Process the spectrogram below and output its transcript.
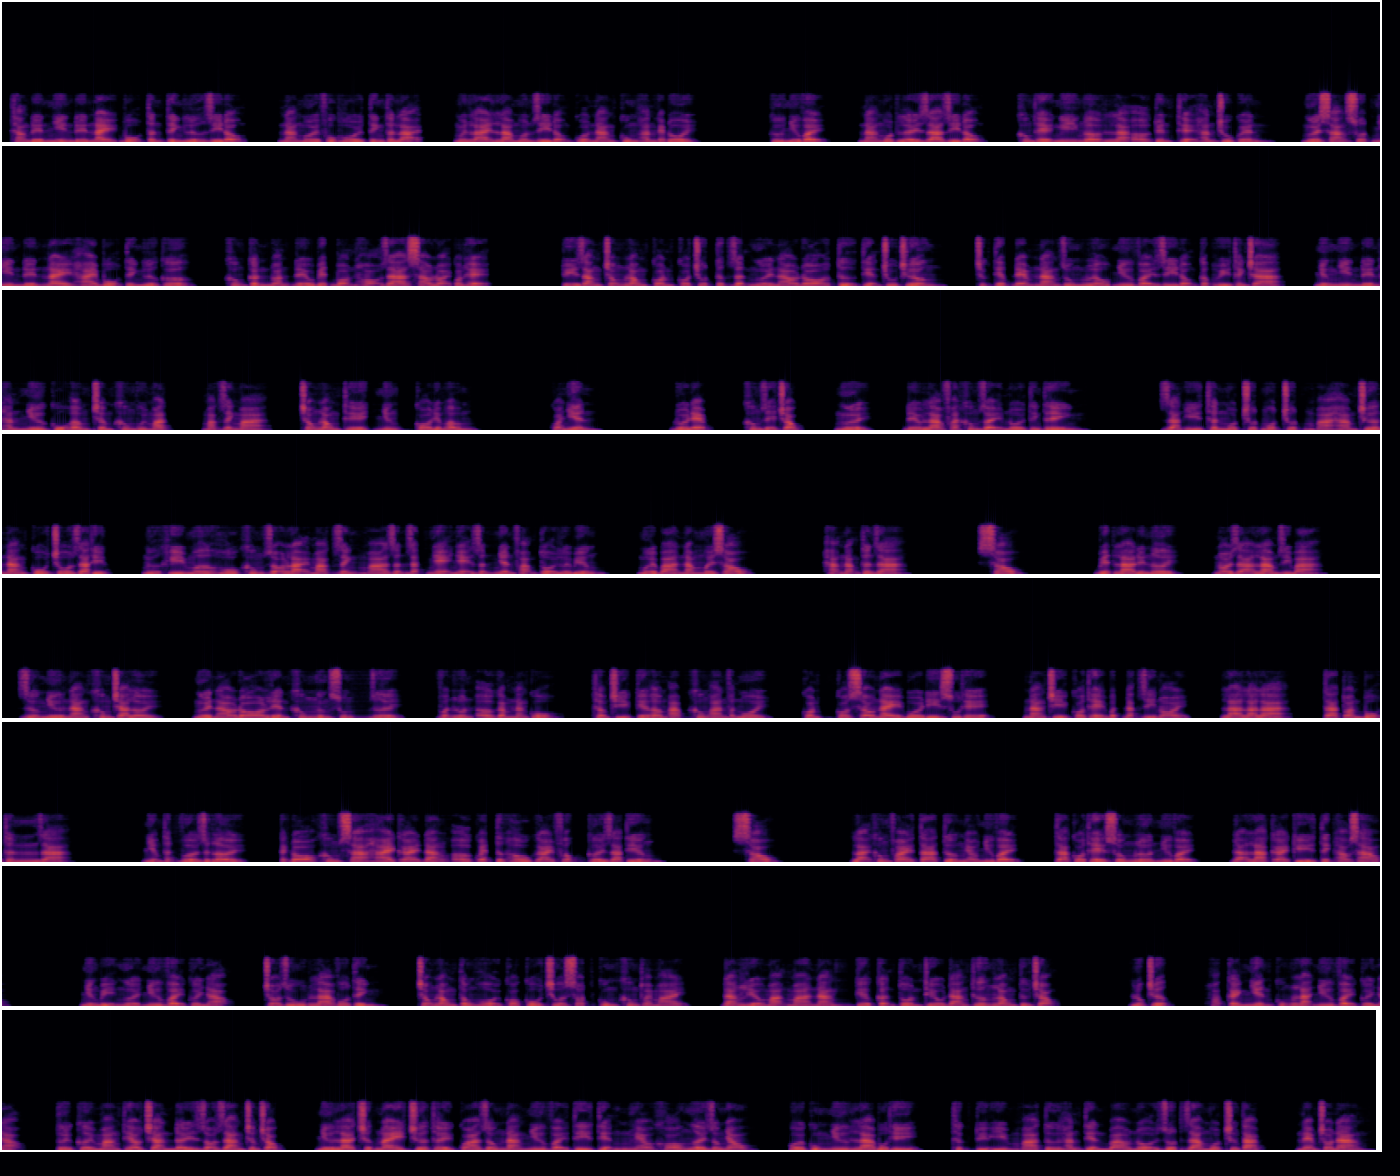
Thằng đến nhìn đến này bộ tân tình lữ di động, nàng mới phục hồi tinh thần lại, nguyên lai là muốn di động của nàng cùng hắn ghép đôi. Cứ như vậy, nàng một lấy ra di động, không thể nghi ngờ là ở tuyên thệ hắn chủ quyền, người sáng suốt nhìn đến này hai bộ tình lữ cơ, không cần đoán đều biết bọn họ ra sao loại quan hệ. Tuy rằng trong lòng còn có chút tức giận người nào đó tự tiện chủ trương, trực tiếp đem nàng dùng lâu như vậy di động cấp hủy thành cha, nhưng nhìn đến hắn như cũ âm trầm không vui mặt, mặc danh mà, trong lòng thế nhưng có điểm ấm. Quả nhiên, đối đẹp, không dễ trọng, người, đều là phát không dậy nổi tính tình. Giản ý thần một chút một chút mà hàm chứa nàng cổ chỗ ra thịt, ngự khí mơ hồ không rõ lại mạc danh mà dẫn dắt nhẹ nhẹ dẫn nhân phạm tội lười biếng. 1356 Hạng nặng thân gia. 6. Biết là đến nơi, nói ra làm gì ba. Dường như nàng không trả lời, người nào đó liền không ngừng xuống dưới, vẫn luôn ở gặm nàng cổ, thậm chí kia ấm áp không an phận môi, còn có sau này bối đi xu thế, nàng chỉ có thể bất đắc dĩ nói, là là là, ta toàn bộ thân ra. Nhiễm thất vừa dứt lời, cách đó không xa hai cái đang ở quét tức hầu gái phốc cười ra tiếng. sáu Lại không phải ta tưởng nghèo như vậy, ta có thể sống lớn như vậy, đã là cái kỳ tích hảo sao. Nhưng bị người như vậy cười nhạo, cho dù là vô tình, trong lòng tổng hội có cổ chua xót cùng không thoải mái, đang liều mạng ma nàng kia cận tổn thiếu đáng thương lòng tự trọng. Lúc trước, hoắc cảnh nhiên cũng là như vậy cười nhạo, tươi cười mang theo tràn đầy rõ ràng trâm trọng, như là trước nay chưa thấy qua giống nàng như vậy ti tiện nghèo khó người giống nhau, cuối cùng như là bố thí, thực tùy ý mà từ hắn tiền bao nội rút ra một chương tạp, ném cho nàng.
